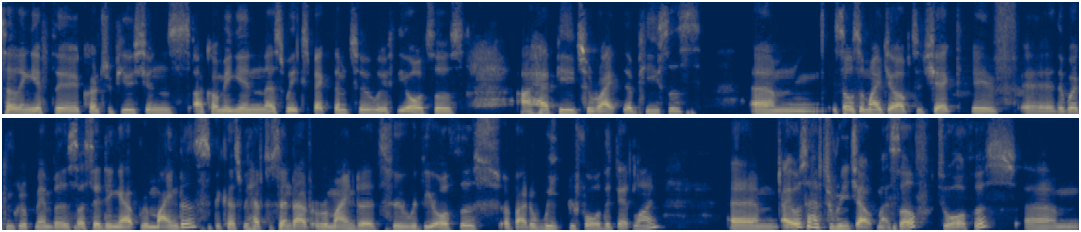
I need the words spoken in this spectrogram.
telling if the contributions are coming in as we expect them to, if the authors are happy to write their pieces. Um, it's also my job to check if uh, the working group members are sending out reminders because we have to send out a reminder to the authors about a week before the deadline. Um, I also have to reach out myself to authors, um,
